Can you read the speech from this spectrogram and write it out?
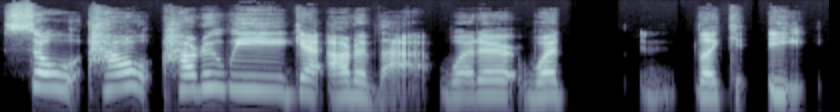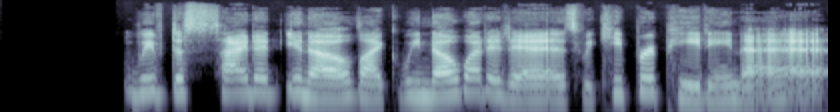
So how how do we get out of that? What are what like we've decided, you know, like we know what it is, we keep repeating it.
